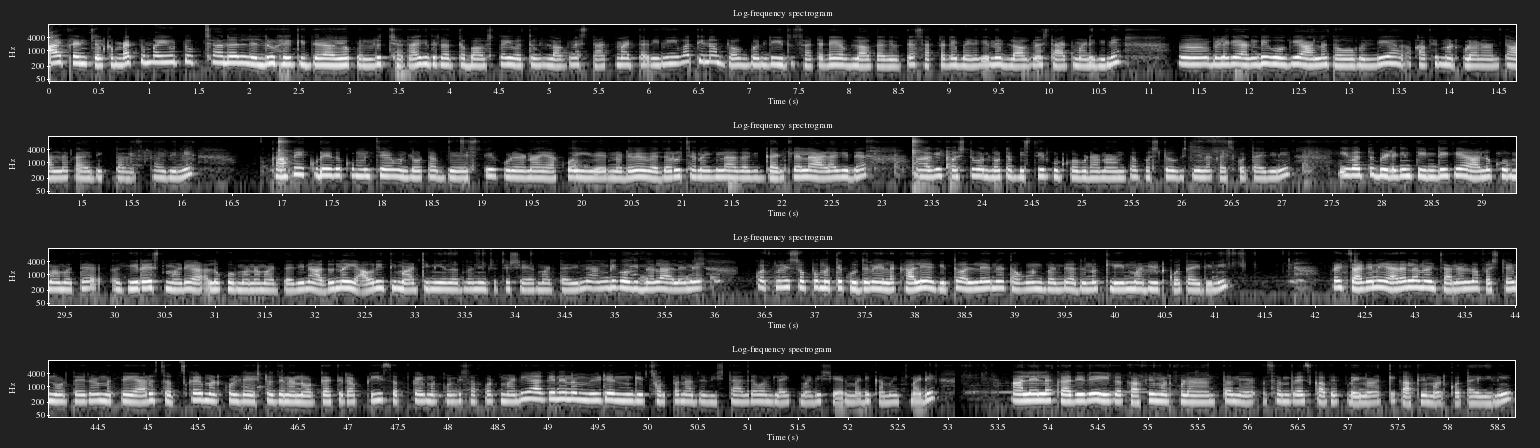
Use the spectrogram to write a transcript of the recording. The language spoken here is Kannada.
Hi friends welcome back to my YouTube channel ಎಲ್ಲರೂ ಹೇಗಿದ್ದೀರಾ? ಅಯ್ಯೋ ಎಲ್ಲರೂ ಚೆನ್ನಾಗಿದ್ದೀರಾ ಅಂತ ಭಾವಿಸ್ತಾ ಇವತ್ತು ವ್ಲಾಗ್ನ ಸ್ಟಾರ್ಟ್ ಮಾಡ್ತಾ ಇದ್ದೀನಿ ಇವತ್ತಿನ ಬ್ಲಾಗ್ ಬಂದು ಇದು ಸ್ಯಾಟರ್ಡೇ ವ್ಲಾಗ್ ಆಗಿರುತ್ತೆ. ಸ್ಯಾಟರ್ಡೇ ಬೆಳಗ್ಗೆನೇ ವ್ಲಾಗ್ನ ಸ್ಟಾರ್ಟ್ ಮಾಡಿದ್ದೀನಿ ಬೆಳಗ್ಗೆ ಅಂಗಡಿಗೆ ಹೋಗಿ ಹಾಲನ್ನ ತೊಗೊಬಂದು ಕಾಫಿ ಮಾಡ್ಕೊಳ್ಳೋಣ ಅಂತ ಹಾಲನ್ನ ಕಾಯ್ದಿಕ್ತಾಗಿರ್ತಾ ಇದ್ದೀನಿ. ಕಾಫಿ ಕುಡಿಯೋದಕ್ಕೂ ಮುಂಚೆ ಒಂದು ಲೋಟ ಬಿಸಿನೀರು ಕುಡಿಯೋಣ. ಯಾಕೋ ಈ ನಡುವೆ ವೆದರು ಚೆನ್ನಾಗಿಲ್ಲ, ಹಾಗಾಗಿ ಗಂಟ್ಲೆಲ್ಲ ಹಾಳಾಗಿದೆ. ಹಾಗೆ ಫಸ್ಟು ಒಂದು ಲೋಟ ಬಿಸಿನೀರು ಕುಡ್ಕೊಬಿಡೋಣ ಅಂತ ಫಸ್ಟು ಬಿಸಿನೀರನ್ನ ಕಾಯಿಸ್ಕೊತಾ ಇದ್ದೀನಿ. ಇವತ್ತು ಬೆಳಗಿನ ತಿಂಡಿಗೆ ಆಲೂ ಕುರ್ಮ ಮತ್ತು ಗೀ ರೈಸ್ ಮಾಡಿ ಆಲೂ ಕುರ್ಮನ ಮಾಡ್ತಾಯಿದ್ದೀನಿ ಅದನ್ನು ಯಾವ ರೀತಿ ಮಾಡ್ತೀನಿ ಅನ್ನೋದನ್ನ ನಿಮ್ಮ ಜೊತೆ ಶೇರ್ ಮಾಡ್ತಾ ಇದ್ದೀನಿ. ಅಂಗಡಿಗೆ ಹೋಗಿದ್ನಲ್ಲ ಅಲ್ಲೇ ಕೊತ್ತಂಬರಿ ಸೊಪ್ಪು ಮತ್ತು ಕುದನೆ ಎಲ್ಲ ಖಾಲಿಯಾಗಿತ್ತು. ಅಲ್ಲೇ ತೊಗೊಂಡು ಬಂದು, ಅದನ್ನು ಕ್ಲೀನ್ ಮಾಡಿ ಇಟ್ಕೋತಾ ಇದ್ದೀನಿ. ಫ್ರೆಂಡ್ಸ್ ಹಾಗೆಯೇ ಯಾರೆಲ್ಲ ನನ್ನ ಚಾನಲ್ನ ಫಸ್ಟ್ ಟೈಮ್ ನೋಡ್ತಾ ಇದ್ದೀರಾ ಮತ್ತು ಯಾರು ಸಬ್ಸ್ಕ್ರೈಬ್ ಮಾಡ್ಕೊಳ್ಳದೆ ಎಷ್ಟೋ ಜನ ನೋಡ್ತಾ ಇರ್ತೀರಾ ಪ್ಲೀಸ್ ಸಬ್ಸ್ಕ್ರೈಬ್ ಮಾಡ್ಕೊಂಡು ಸಪೋರ್ಟ್ ಮಾಡಿ. ಹಾಗೆಯೇ ನಮ್ಮ ವೀಡಿಯೋ ನಿಮಗೆ ಸ್ವಲ್ಪನಾದರೂ ಇಷ್ಟ ಆದರೆ ಒಂದು ಲೈಕ್ ಮಾಡಿ ಶೇರ್ ಮಾಡಿ ಕಮೆಂಟ್ ಮಾಡಿ. ಹಾಲೆಲ್ಲ ಕಾದಿದೆ, ಈಗ ಕಾಫಿ ಮಾಡ್ಕೊಳ್ಳೋಣ ಅಂತ ಸನ್ರೈಸ್ ಕಾಫಿ ಪುಡಿನ ಹಾಕಿ ಕಾಫಿ ಮಾಡ್ಕೊತಾ ಇದ್ದೀನಿ.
